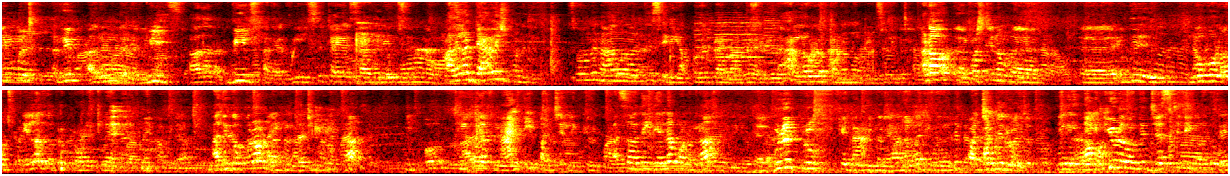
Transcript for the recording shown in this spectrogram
rim rim wheels wheels wheels tyres அதெல்லாம் டேமேஜ் பண்ணுது. ஸோ வந்து நாங்கள் வந்து சரி அப்போவே பிளான் பண்ணி வேற பண்ணணும் அப்படின்னு சொல்லி ஆனால் ஃபர்ஸ்ட் நம்ம இது லோகோ லான்ச் பண்ணிடலாம் அதுக்கப்புறம் ப்ராடக்ட்ல எல்லாமே காமிக்கலாம் அதுக்கப்புறம் நான் லான்ச் பண்ணிக்கலாம் இப்போ ஆன்டி பஞ்சர் லிக்விட் ஸோ வந்து இது என்ன பண்ணும்னா புல்லட் ப்ரூஃப் அந்த மாதிரி இது வந்து பஞ்சர் நீங்க இந்த லிக்யூட வந்து ஜஸ்ட் வந்து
